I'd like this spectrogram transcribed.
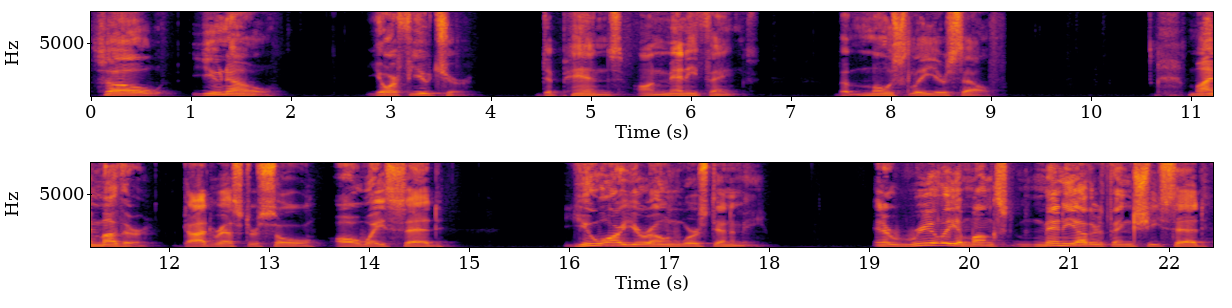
So, you know, your future depends on many things, but mostly yourself. My mother, God rest her soul, always said, You are your own worst enemy. And it really, amongst many other things she said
